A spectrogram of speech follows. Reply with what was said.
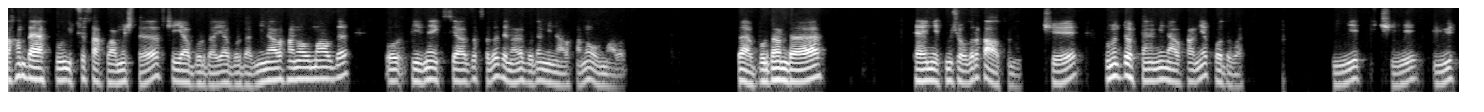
Baxın, bayaq bu üçü saxlamışdıq ki, ya burada, ya burada minalı xana olmalıdır. O birinə x yazdıqsa da deməli burada minalı xana olmalıdır. Və buradan da təyin etmiş oluruq altını. 2. Bunun 4 dənə minalı xanaya kodu var. 1, 2, 3,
